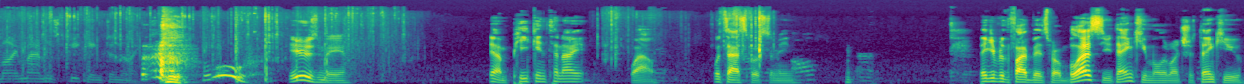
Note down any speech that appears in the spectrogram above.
My man is peaking tonight. Excuse me. Yeah, I'm peeking tonight. Wow. What's that supposed to mean? Thank you for the five bits, bro. Bless you. Thank you, Muller Muncher. Thank you.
